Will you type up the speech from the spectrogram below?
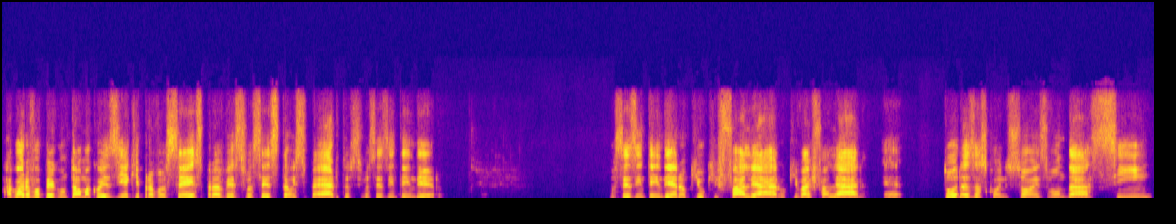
Agora eu vou perguntar uma coisinha aqui para vocês, para ver se vocês estão espertos, se vocês entenderam. Vocês entenderam que o que falhar, o que vai falhar, é todas as condições vão dar sim,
